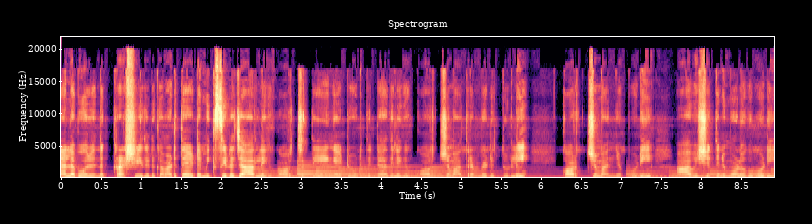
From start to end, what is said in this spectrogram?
നല്ലപോലെ ഒന്ന് ക്രഷ് ചെയ്തെടുക്കാം. അടുത്തായിട്ട് മിക്സിയുടെ ജാറിലേക്ക് കുറച്ച് തേങ്ങ ഇട്ട് കൊടുത്തിട്ട് അതിലേക്ക് കുറച്ച് മാത്രം വെളുത്തുള്ളി കുറച്ച് മഞ്ഞൾപ്പൊടി ആവശ്യത്തിന് മുളക് പൊടി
